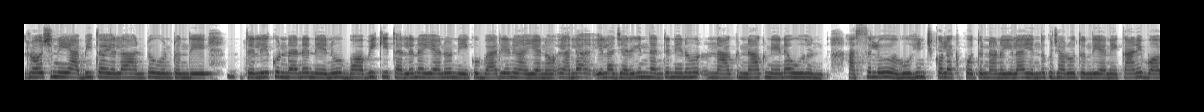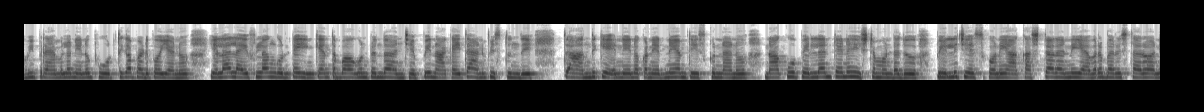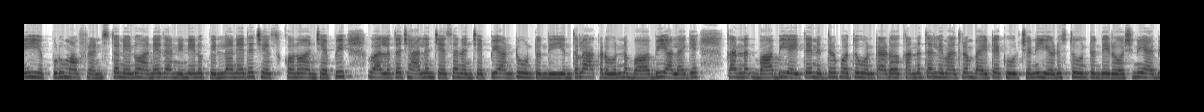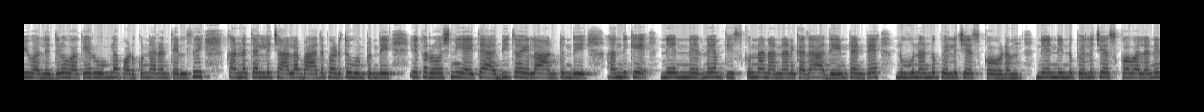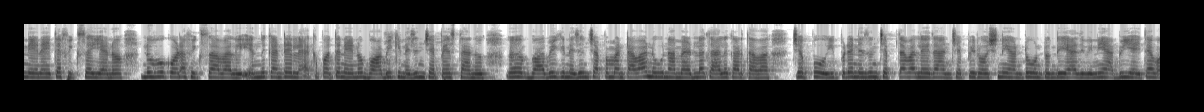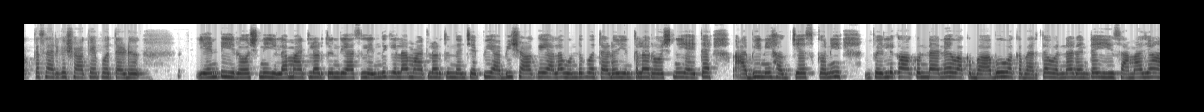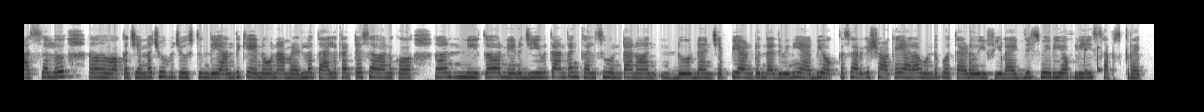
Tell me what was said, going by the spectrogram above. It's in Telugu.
రోషిని అభితో ఇలా అంటూ ఉంటుంది. తెలియకుండానే నేను బాబీకి తల్లినయ్యాను నీకు భార్యని అయ్యాను. ఎలా ఇలా జరిగిందంటే నేను నాకు నాకు నేనే ఊహ అస్సలు ఊహించుకోలేకపోతున్నాను. ఇలా ఎందుకు జరుగుతుంది అని. కానీ బాబీ ప్రేమలో నేను పూర్తిగా పడిపోయాను. ఇలా లైఫ్ లాంగ్ ఉంటే ఇంకెంత బాగుంటుందో అని చెప్పి నాకైతే అనిపిస్తుంది. అందుకే నేను ఒక నిర్ణయం తీసుకున్నాను. నాకు పెళ్ళంటేనే ఇష్టం ఉండదు. పెళ్ళి చేసుకొని ఆ కష్టాలన్నీ ఎవరు భరిస్తారో అని ఎప్పుడు మా ఫ్రెండ్స్తో నేను అనేదాన్ని నేను పెళ్ళి అనేదే చేసుకోను అని చెప్పి వాళ్ళతో ఛాలెంజ్ చేశానని చెప్పి అంటూ ఉంటుంది. ఇంతలో అక్కడ ఉన్న బాబీ అలాగే కన్న బాబీ అయితే నిద్రపోతూ ఉంటాడు. కన్న తల్లి మాత్రం బయటే కూర్చొని ఏడుస్తూ ఉంటుంది. రోషిని అభి వాళ్ళిద్దరూ ఒకే రూమ్లో పడుకున్నారని తెలిసి కన్న తల్లి చాలా బాధపడుతూ ఉంటుంది. ఇక రోషిని అయితే అభితో ఇలా అంటుంది. అందుకే నేను నిర్ణయం తీసుకున్నాను అన్నాను కదా అదేంటంటే నువ్వు నన్ను పెళ్ళి చేసుకోవడం. నేను నిన్ను పెళ్ళి చేసుకోవాలని నేనైతే ఫిక్స్ అయ్యాను. నువ్వు కూడా ఫిక్స్ అవ్వాలి. ఎందుకంటే లేకపోతే నేను బాబీకి నిజం చెప్పేస్తాను. బాబీకి నిజం చెప్పమంటావా? నువ్వు నా మెడలో తాళి కడతావా? చెప్పు ఇప్పుడే నిజం చెప్తావా లేదా అని చెప్పి రోషిని అంటూ ఉంటుంది. అది విని అభి అయితే ఒక్కసారిగా షాక్ అయిపోతాడు. ఏంటి ఈ రోషిని ఇలా మాట్లాడుతుంది? అసలు ఎందుకు ఇలా మాట్లాడుతుంది అని చెప్పి అభి షాక్ అయ్యి అలా ఉండిపోతాడు. ఇంతలో రోషిని అయితే అభిని హగ్ చేసుకొని పెళ్ళి కాకుండానే ఒక బాబు ఒక భర్త ఉన్నాడంటే ఈ సమాజం అస్సలు ఒక చిన్న చూపు చూస్తుంది. అందుకే నువ్వు నా మెడలో తాళి కట్టేసావు అనుకో నీతో నేను జీవితాంతం కలిసి ఉంటాను డూడ్ అని చెప్పి అంటుంది అది విని అభి ఒక్కసారిగా షాక్ అయ్యి అలా ఉండిపోతాడు. If you like this video please subscribe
